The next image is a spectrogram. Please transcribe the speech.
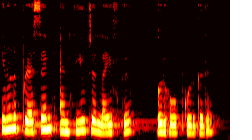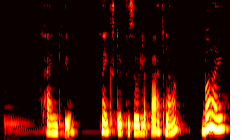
என்னோட ப்ரெசன்ட் அண்ட் ஃப்யூச்சர் லைஃப்க்கு ஒரு ஹோப் கொடுக்குது. தேங்க்யூ நெக்ஸ்ட் எபிசோடில் பார்க்கலாம். பாய்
